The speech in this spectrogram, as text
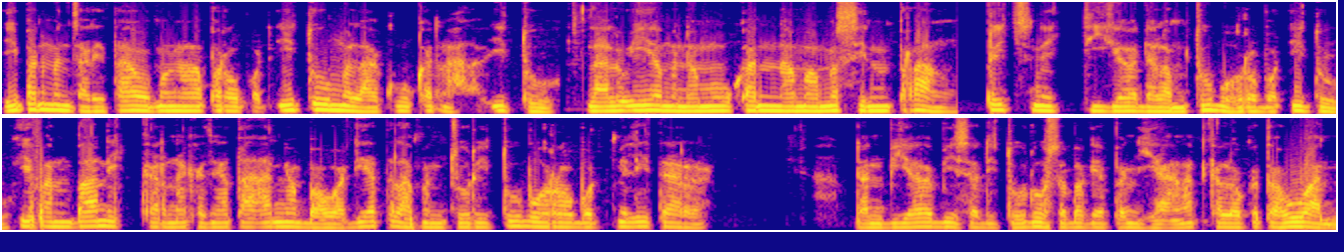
Ivan mencari tahu mengapa robot itu melakukan hal itu. Lalu ia menemukan nama mesin perang Prichnik 3 dalam tubuh robot itu. Ivan panik karena kenyataannya bahwa dia telah mencuri tubuh robot militer. Dan dia bisa dituduh sebagai pengkhianat kalau ketahuan.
